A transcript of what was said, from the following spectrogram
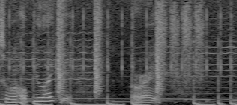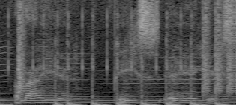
So I hope you like it. Alright. I'm out of here. Peace and hand grease.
